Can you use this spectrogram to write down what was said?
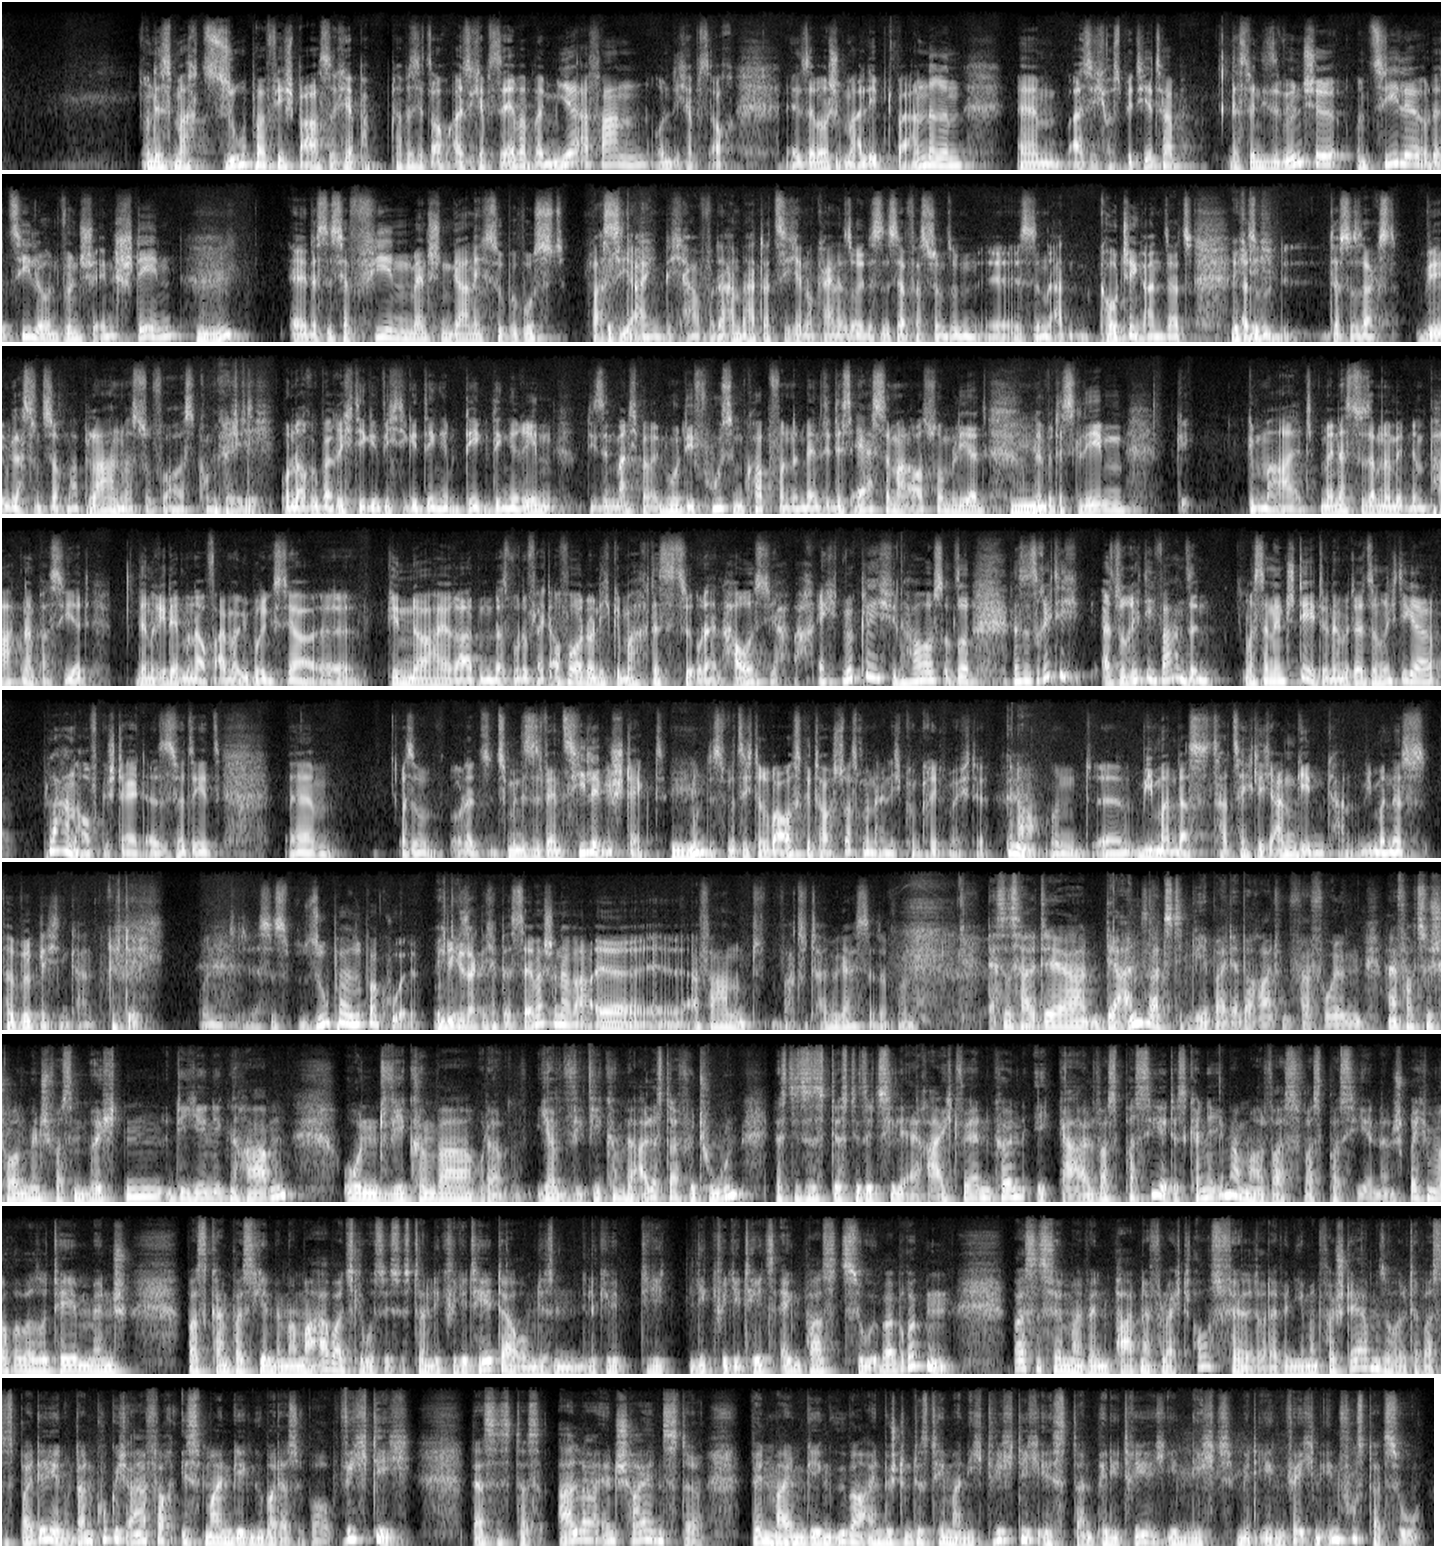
Und es macht super viel Spaß. Ich habe hab es jetzt auch, also ich habe es selber bei mir erfahren und ich habe es auch äh, selber schon mal erlebt bei anderen, ähm, als ich hospitiert habe, dass wenn diese Wünsche und Ziele oder Ziele und Wünsche entstehen, mhm. äh, das ist ja vielen Menschen gar nicht so bewusst, was Richtig. sie eigentlich haben. Da hat, hat sich ja noch keiner so, das ist ja fast schon so ein, äh, ist ein Coaching-Ansatz. Also, dass du sagst, wir lass uns doch mal planen, was du vorhast, konkret. Richtig. Und auch über richtige, wichtige Dinge, Dinge reden. Die sind manchmal nur diffus im Kopf und dann werden sie das erste Mal ausformuliert mhm. und dann wird das Leben gemalt. Und wenn das zusammen mit einem Partner passiert, dann redet man auf einmal übrigens ja äh, Kinder heiraten, das wurde vielleicht auch vorher noch nicht gemacht, das ist, oder ein Haus, ja, ach echt wirklich, ein Haus und so. Das ist richtig, also richtig Wahnsinn, was dann entsteht. Und dann wird halt so ein richtiger Plan aufgestellt. Also es hört sich jetzt, ähm, also, oder zumindest es werden Ziele gesteckt mhm. und es wird sich darüber ausgetauscht, was man eigentlich konkret möchte. Genau. Und äh, wie man das tatsächlich angehen kann, wie man das verwirklichen kann. Richtig. Und das ist super, super cool. Und wie gesagt, ich habe das selber schon äh, erfahren und war total begeistert davon. Das ist halt der, der Ansatz, den wir bei der Beratung verfolgen. Einfach zu schauen, Mensch, was möchten diejenigen haben und wie können wir oder ja, wie, wie können wir alles dafür tun, dass, dieses, dass diese Ziele erreicht werden können, egal was passiert. Es kann ja immer mal was, was passieren. Dann sprechen wir auch über so Themen, Mensch, was kann passieren, wenn man mal arbeitslos ist? Ist dann Liquidität da, um diesen Liquiditätsengpass zu überbrücken? Was ist, wenn man, wenn ein Partner vielleicht ausfällt oder wenn jemand versterben sollte? Was ist bei denen? Und dann gucke ich einfach, ist mein Gegenüber Gegenüber das überhaupt wichtig? Das ist das Allerentscheidendste. Wenn meinem Gegenüber ein bestimmtes Thema nicht wichtig ist, dann penetriere ich ihn nicht mit irgendwelchen Infos dazu.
